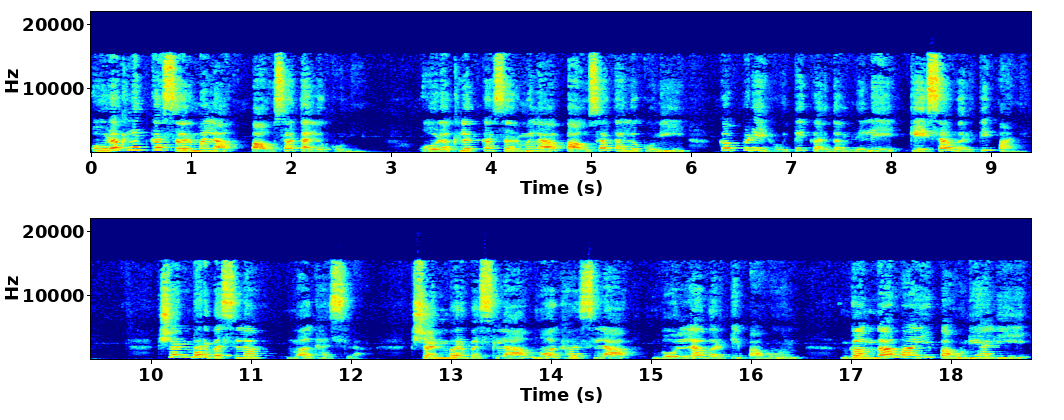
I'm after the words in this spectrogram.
ओळखलत का सर मला पावसात आलो कोणी? ओळखलत का सर मला पावसात आलो कोणी? कपडे होते करदमलेले केसावरती पाणी. क्षणभर बसला मग हसला. क्षणभर बसला मग हसला बोलला वरती पाहून गंगामाई पाहुणी आली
